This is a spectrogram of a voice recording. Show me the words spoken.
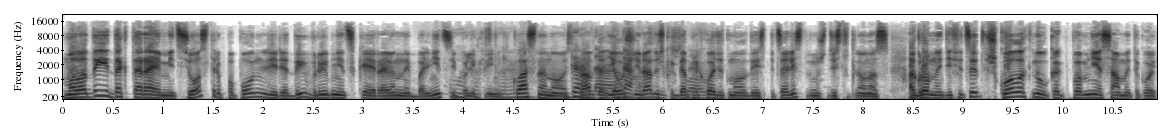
Молодые доктора и медсестры пополнили ряды в Рыбницкой районной больнице и поликлинике. Классная новость, Да, правда? да, я очень радуюсь, когда приходят молодые специалисты, потому что действительно у нас огромный дефицит в школах, ну, как по мне, самый такой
